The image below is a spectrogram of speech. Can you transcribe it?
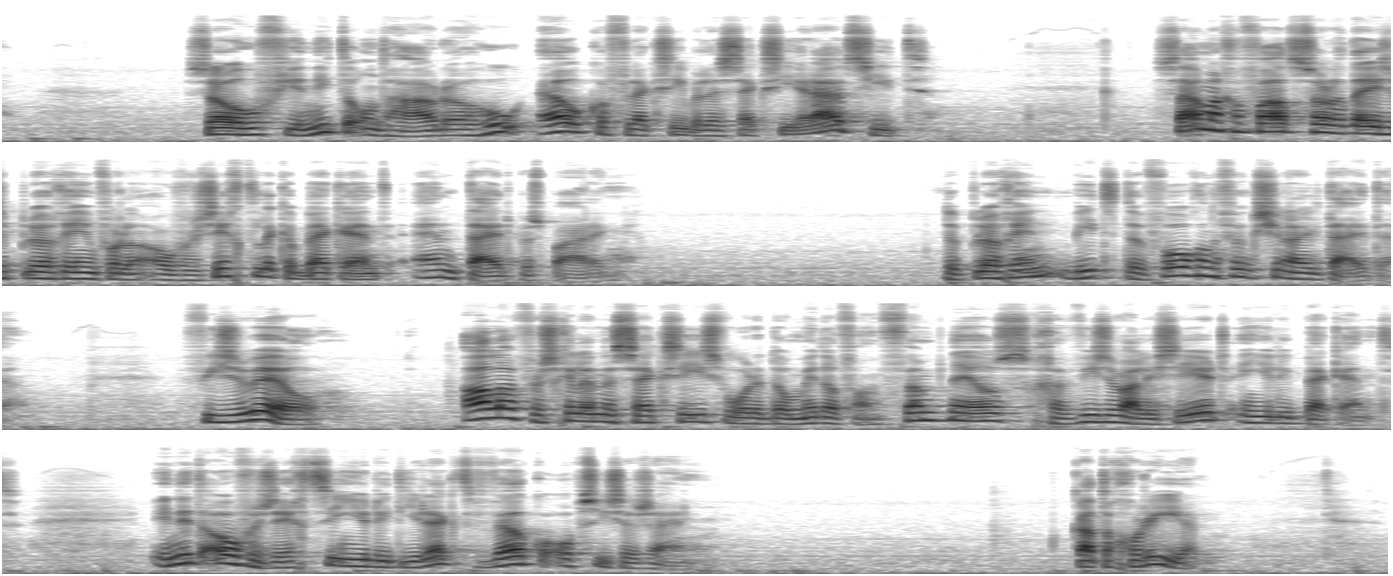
Zo hoef je niet te onthouden hoe elke flexibele sectie eruit ziet. Samengevat zorgt deze plugin voor een overzichtelijke backend en tijdbesparing. De plugin biedt de volgende functionaliteiten. Visueel. Alle verschillende secties worden door middel van thumbnails gevisualiseerd in jullie backend. In dit overzicht zien jullie direct welke opties er zijn. Categorieën.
